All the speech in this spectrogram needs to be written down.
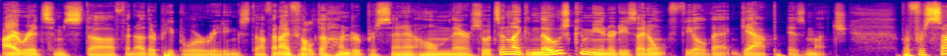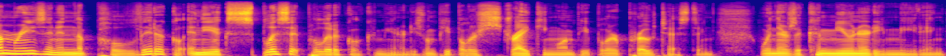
I read some stuff, and other people were reading stuff, and I felt 100% at home there. So it's in like in those communities, I don't feel that gap as much. But for some reason, in the political, in the explicit political communities, when people are striking, when people are protesting, when there's a community meeting,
